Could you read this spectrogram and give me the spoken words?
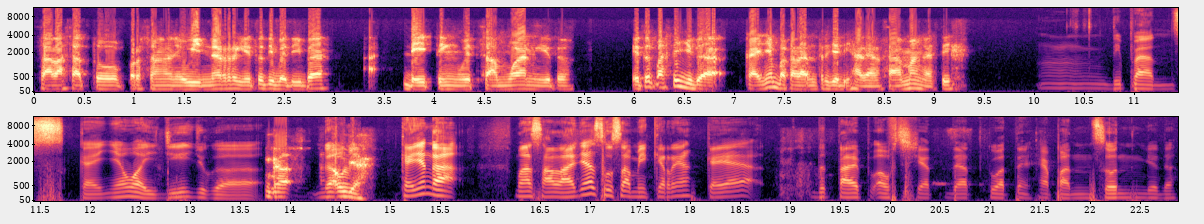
salah satu personalnya winner gitu tiba-tiba dating with someone gitu, itu pasti juga kayaknya bakalan terjadi hal yang sama nggak sih? Hmm, depends. Kayaknya YG juga nggak nggak tahu ya kayaknya nggak masalahnya susah mikirnya kayak the type of shit that what happen soon gitu.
